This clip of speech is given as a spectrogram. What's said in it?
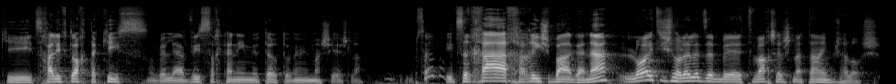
כי היא צריכה לפתוח את הכיס ולהביא שחקנים יותר טובים ממה שיש לה. בסדר. היא צריכה חריש בהגנה, לא הייתי שולל את זה בטווח של שנתיים, שלוש.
